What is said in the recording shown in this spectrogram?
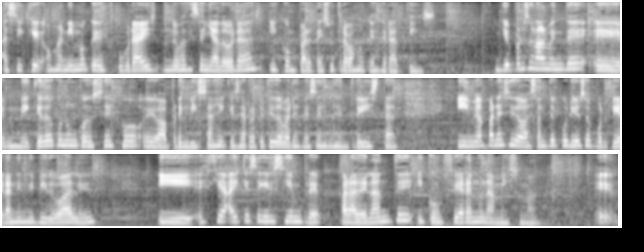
Así que os animo a que descubráis nuevas diseñadoras y compartáis su trabajo que es gratis. Yo personalmente eh, me quedo con un consejo eh, o aprendizaje que se ha repetido varias veces en las entrevistas y me ha parecido bastante curioso porque eran individuales y es que hay que seguir siempre para adelante y confiar en una misma. Eh,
